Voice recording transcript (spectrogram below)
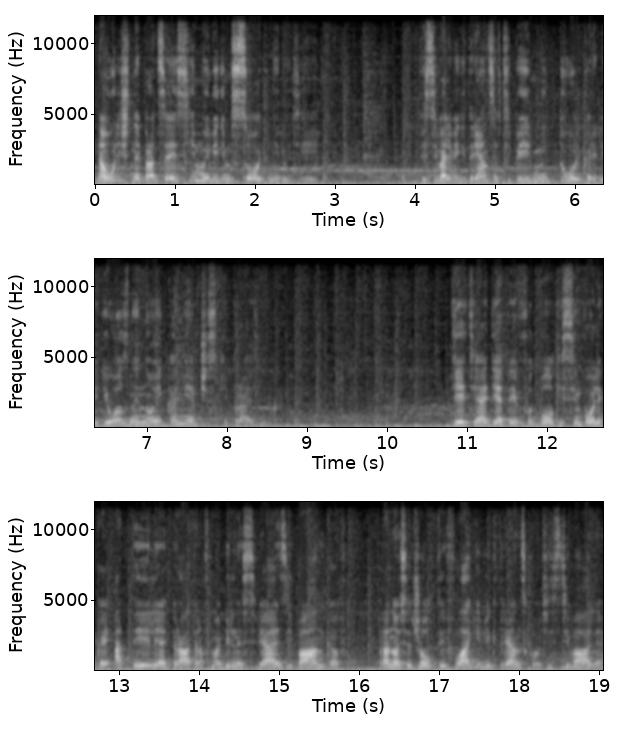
На уличной процессии мы видим сотни людей. Фестиваль вегетарианцев теперь не только религиозный, но и коммерческий праздник. Дети, одетые в футболки с символикой отелей, операторов мобильной связи, банков, проносят желтые флаги вегетарианского фестиваля.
